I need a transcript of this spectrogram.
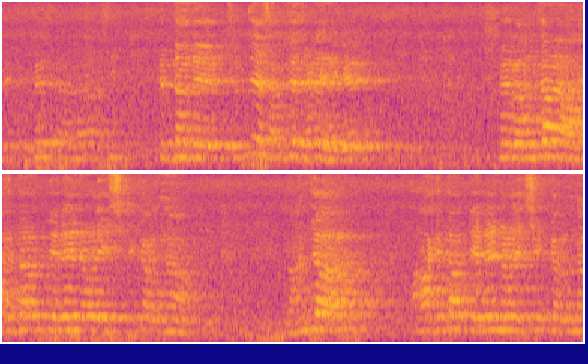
ਤੇ ਉੱਥੇ ਅਸੀਂ ਕਿੱਦਾਂ ਦੇ ਸਿੱਧੇ ਸਾਧੇ ਜਿਹੜੇ ਹੈਗੇ ਤੇ ਰਾਂਝਾ ਆਖਦਾ ਤੇਰੇ ਨਾਲ ਇਸ਼ਕ ਕਰਨਾ। ਰਾਂਝਾ ਆਖਦਾ ਤੇਰੇ ਨਾਲ ਇਸ਼ੇ ਕਰਨਾ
